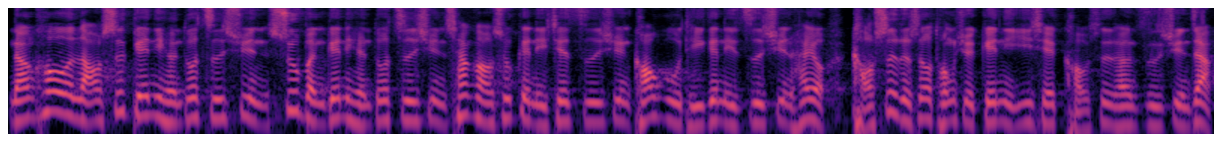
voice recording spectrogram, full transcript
然后老师给你很多资讯，书本给你很多资讯，参考书给你一些资讯，考古题给你资讯，还有考试的时候同学给你一些考试上资讯，这样，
